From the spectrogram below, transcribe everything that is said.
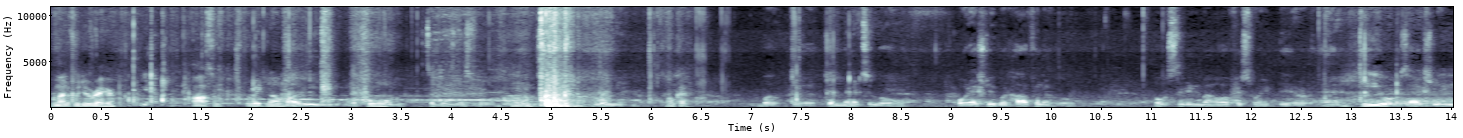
You mind if we do it right here? Yeah. Awesome. Right now, my phone, it's a business phone, Mm-hmm. ringing. Okay. About uh, 10 minutes ago, or actually about half an hour ago, I was sitting in my office right there, and he was actually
